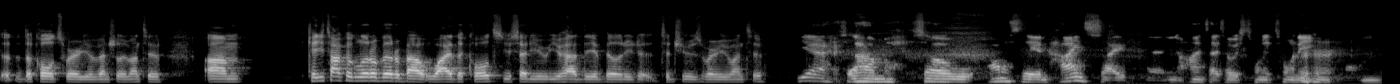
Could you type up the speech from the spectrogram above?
the, the Colts, where you eventually went to, um, can you talk a little bit about why the Colts? You said you you had the ability to to choose where you went to. Yeah. Um, so honestly, in hindsight, uh, you know, hindsight's always twenty twenty. Mm-hmm. Um,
